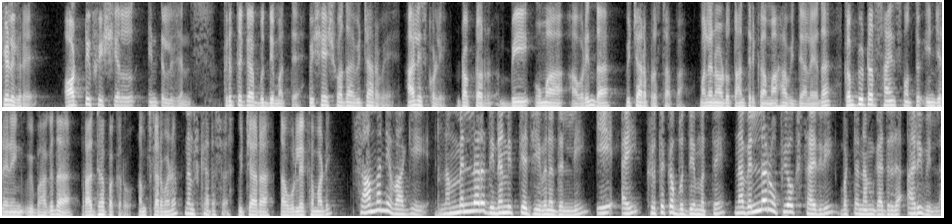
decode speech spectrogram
ಕೇಳಿಗರೆ ಆರ್ಟಿಫಿಷಿಯಲ್ ಇಂಟೆಲಿಜೆನ್ಸ್ ಕೃತಕ ಬುದ್ಧಿಮತ್ತೆ ವಿಶೇಷವಾದ ವಿಚಾರವೇ? ಆಲಿಸಿಕೊಳ್ಳಿ. ಡಾಕ್ಟರ್ ಬಿ. ಉಮಾ ಅವರಿಂದ ವಿಚಾರ ಪ್ರಸ್ತಾಪ. ಮಲೆನಾಡು ತಾಂತ್ರಿಕ ಮಹಾವಿದ್ಯಾಲಯದ ಕಂಪ್ಯೂಟರ್ ಸೈನ್ಸ್ ಮತ್ತು ಇಂಜಿನಿಯರಿಂಗ್ ವಿಭಾಗದ ಪ್ರಾಧ್ಯಾಪಕರು. ನಮಸ್ಕಾರ ಮೇಡಮ್ ನಮಸ್ಕಾರ ಸರ್. ವಿಚಾರ ತಾವು ಉಲ್ಲೇಖ ಮಾಡಿ. ಸಾಮಾನ್ಯವಾಗಿ ನಮ್ಮೆಲ್ಲರ ದಿನನಿತ್ಯ ಜೀವನದಲ್ಲಿ ಎಐ ಕೃತಕ ಬುದ್ಧಿಮತ್ತೆ, ನಾವೆಲ್ಲರೂ ಉಪಯೋಗಿಸ್ತಾ ಇದ್ವಿ, ಬಟ್ ನಮ್ಗೆ ಅದ್ರದ ಅರಿವಿಲ್ಲ.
